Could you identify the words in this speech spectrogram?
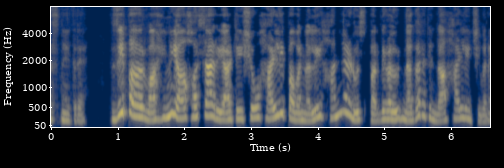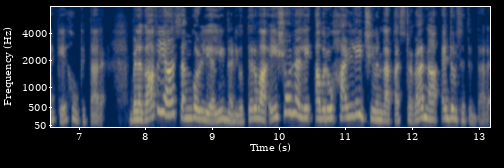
ಸ್ನೇಹಿತರೆ. ಜಿ ಪವರ್ ವಾಹಿನಿಯ ಹೊಸ ರಿಯಾಲಿಟಿ ಶೋ ಹಳ್ಳಿ ಪವನ್ನಲ್ಲಿ ಹನ್ನೆರಡು ಸ್ಪರ್ಧಿಗಳು ನಗರದಿಂದ ಹಳ್ಳಿ ಜೀವನಕ್ಕೆ ಹೋಗಿದ್ದಾರೆ. ಬೆಳಗಾವಿಯ ಸಂಗೊಳ್ಳಿಯಲ್ಲಿ ನಡೆಯುತ್ತಿರುವ ಈ ಶೋನಲ್ಲಿ ಅವರು ಹಳ್ಳಿ ಜೀವನದ ಕಷ್ಟಗಳನ್ನ ಎದುರಿಸುತ್ತಿದ್ದಾರೆ.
